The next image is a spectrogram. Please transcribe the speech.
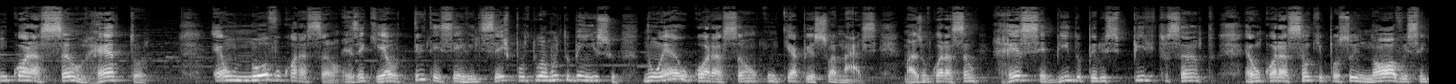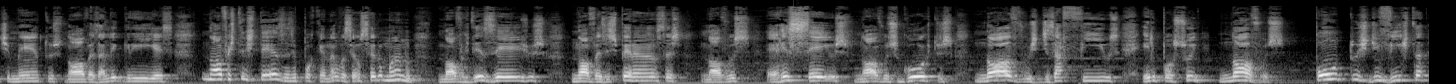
um coração reto é um novo coração. Ezequiel 36, 26 pontua muito bem isso. Não é o coração com que a pessoa nasce, mas um coração recebido pelo Espírito Santo. É um coração que possui novos sentimentos, novas alegrias, novas tristezas, e por que não? Você é um ser humano. Novos desejos, novas esperanças, novos é, receios, novos gostos, novos desafios. Ele possui novos pontos de vista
